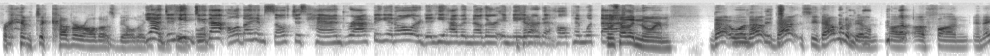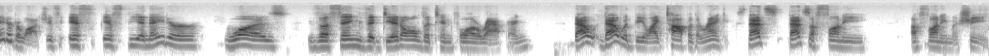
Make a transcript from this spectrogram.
for him to cover all those buildings. Yeah, did he do that all by himself, just hand wrapping it all, or did he have another inator yeah. to help him with that? It was probably Norm. That well, hmm. that that see that would have been a, a fun inator to watch if if if the inator was the thing that did all the tinfoil wrapping. That that would be like top of the rankings. That's that's a funny a funny machine.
